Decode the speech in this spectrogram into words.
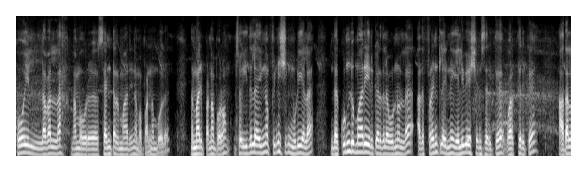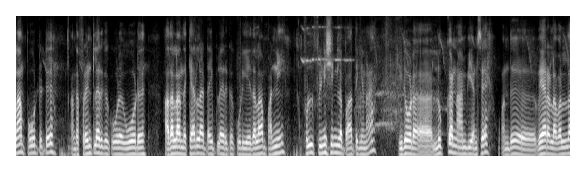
கோயில் லெவலில் நம்ம ஒரு சென்டர் மாதிரி நம்ம பண்ணும்போது இந்த மாதிரி பண்ண போகிறோம் ஸோ இதில் இன்னும் ஃபினிஷிங் முடியலை. இந்த குண்டு மாதிரி இருக்கிறதுல ஒன்றும் இல்லை. அது ஃப்ரண்ட்டில் இன்னும் எலிவேஷன்ஸ் இருக்குது ஒர்க் இருக்குது அதெல்லாம் போட்டுட்டு அந்த ஃப்ரண்ட்டில் இருக்கக்கூடிய ஓடு அதெல்லாம் அந்த கேரளா டைப்பில் இருக்கக்கூடிய இதெல்லாம் பண்ணி ஃபுல் ஃபினிஷிங்கில் பார்த்தீங்கன்னா இதோட லுக் அண்ட் ஆம்பியன்ஸே வந்து வேறு லெவலில்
